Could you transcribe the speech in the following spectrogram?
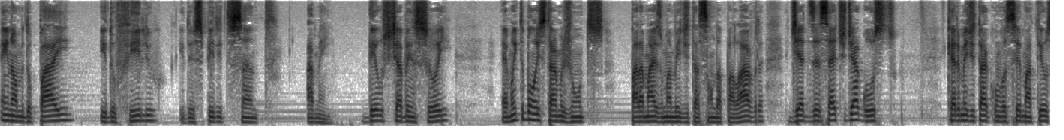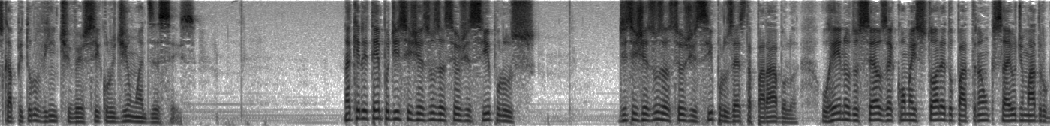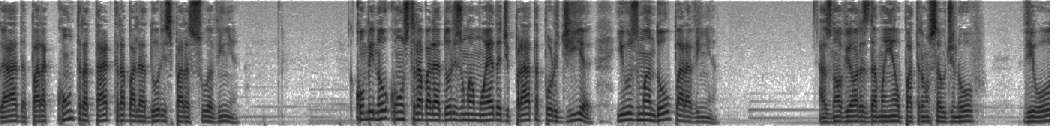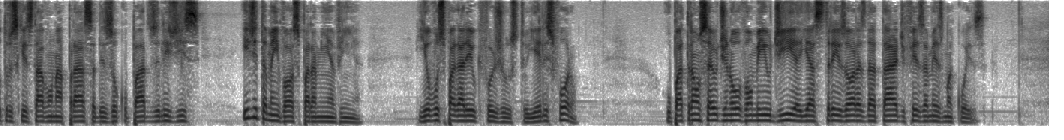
Em nome do Pai, e do Filho, e do Espírito Santo. Amém. Deus te abençoe. É muito bom estarmos juntos para mais uma meditação da palavra, dia 17 de agosto. Quero meditar com você Mateus capítulo 20, versículo de 1 a 16. Naquele tempo disse Jesus a seus discípulos: Disse Jesus aos seus discípulos esta parábola: O reino dos céus é como a história do patrão que saiu de madrugada para contratar trabalhadores para a sua vinha. Combinou com os trabalhadores uma moeda de prata por dia e os mandou para a vinha. Às nove horas da manhã o patrão saiu de novo, viu outros que estavam na praça desocupados e lhes disse: Ide também vós para a minha vinha, e eu vos pagarei o que for justo. E eles foram. O patrão saiu de novo ao meio-dia e às três horas da tarde fez a mesma coisa.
